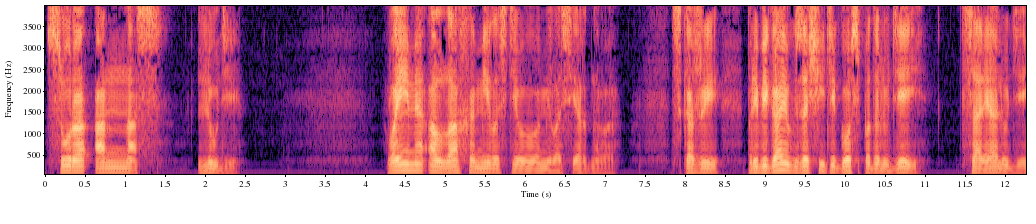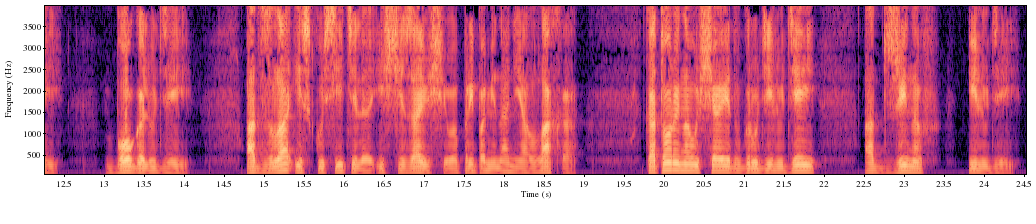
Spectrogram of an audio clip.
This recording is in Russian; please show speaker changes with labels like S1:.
S1: Сура Аннас. Люди. Во имя Аллаха Милостивого Милосердного. Скажи, прибегаю к защите Господа людей, Царя людей, Бога людей, от зла искусителя, исчезающего при поминании Аллаха, который наущает в груди людей от джинов и людей.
